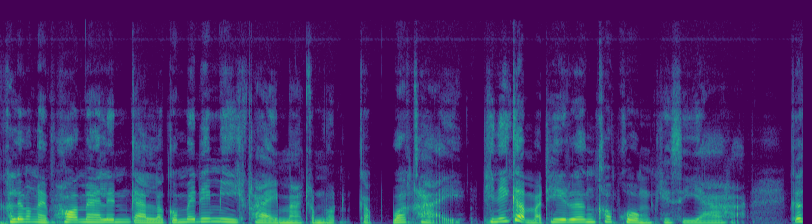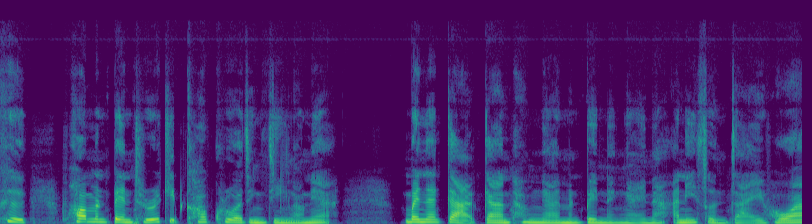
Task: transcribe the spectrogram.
เขาเรียกว่าไงพ่อแม่เล่นกัน แล้วก็ไม่ได้มีใครมากำหนดกับว่าใคร ทีนี้กลับมาที่เรื่องครอบครัวของเคซิยาค่ะ ก็คือพอมันเป็นธุรกิจครอบครัวจริง ๆ แล้วเนี่ย บรรยากาศการทำงานมันเป็นยังไงนะ อันนี้สนใจ เพราะว่า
